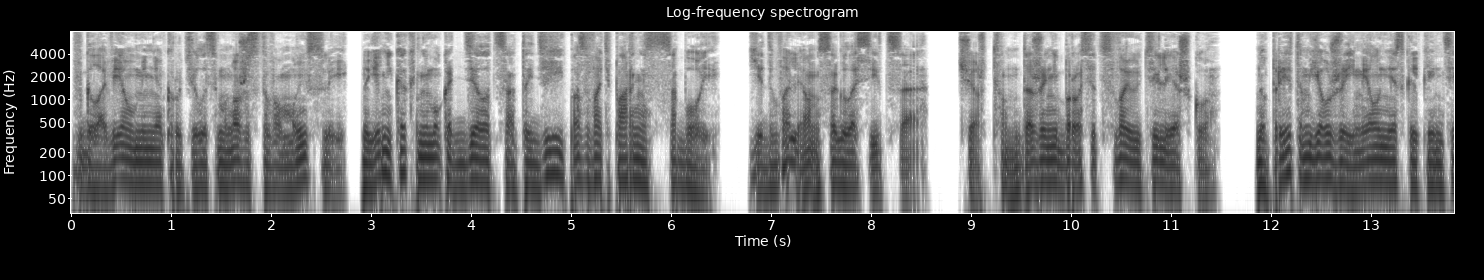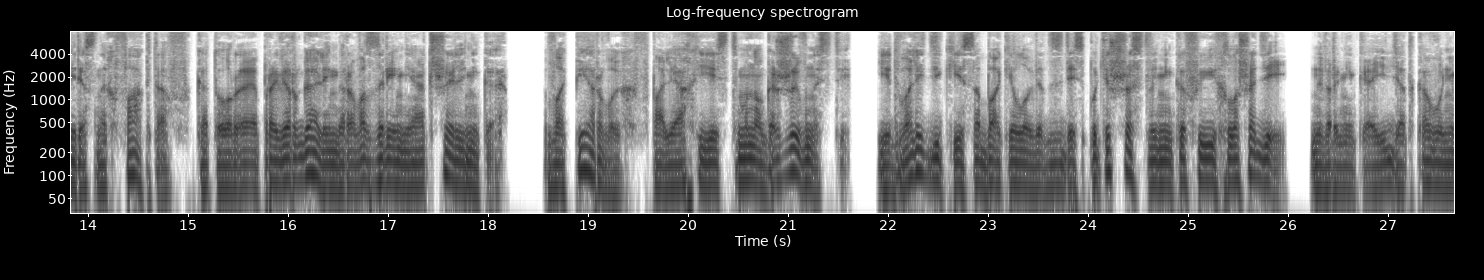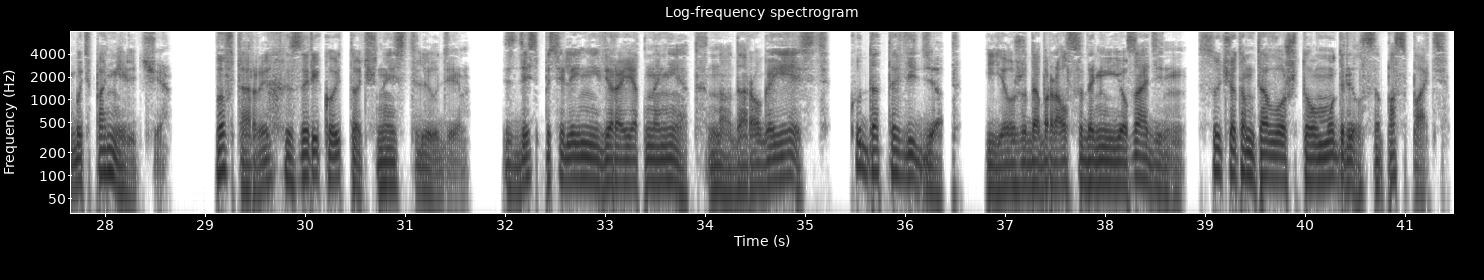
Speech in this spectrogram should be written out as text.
В голове у меня крутилось множество мыслей, но я никак не мог отделаться от идеи позвать парня с собой. Едва ли он согласится. Черт, он даже не бросит свою тележку. Но при этом я уже имел несколько интересных фактов, которые опровергали мировоззрение отшельника. Во-первых, в полях есть много живности. Едва ли дикие собаки ловят здесь путешественников и их лошадей. Наверняка едят кого-нибудь помельче. Во-вторых, за рекой точно есть люди. Здесь поселений, вероятно, нет, но дорога есть, куда-то ведет. Я уже добрался до нее за день, с учетом того, что умудрился поспать.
